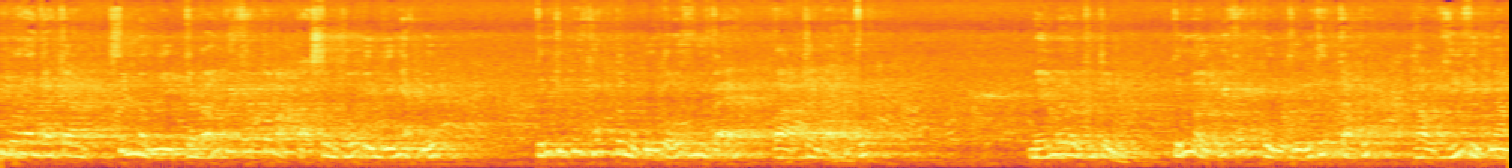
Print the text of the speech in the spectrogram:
Nha Trang xin nồng nhiệt chào đón quý khách có mặt tại sân khấu biểu diễn nhạc nước. Kính chúc quý khách có một buổi tối vui vẻ và tràn đầy hạnh phúc. Để mở đầu chương trình, kính mời quý khách cùng thưởng thức ca khúc Hào khí Việt Nam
